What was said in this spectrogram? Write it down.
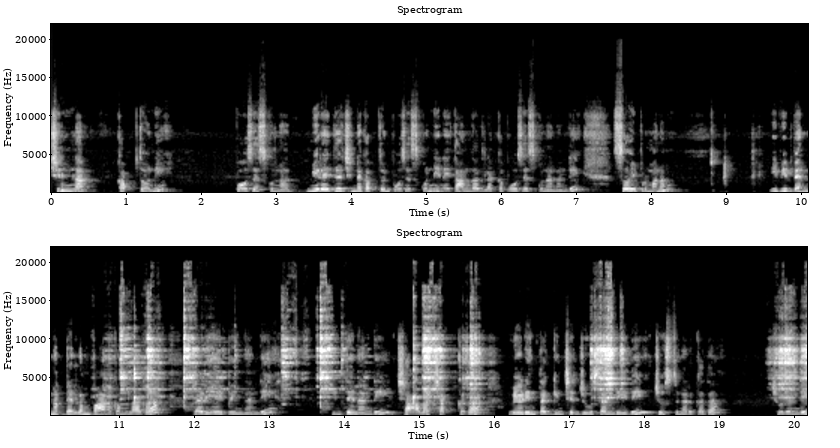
చిన్న కప్తోని పోసేసుకున్నాను మీరైతే చిన్న కప్తో పోసేసుకొని నేనైతే అందాది లెక్క పోసేసుకున్నానండి. సో ఇప్పుడు మనం ఇవి బెన్న బెల్లం పానకంలాగా రెడీ అయిపోయిందండి. ఇంతేనండి. చాలా చక్కగా వేడిని తగ్గించే జ్యూస్ అండి ఇది. చూస్తున్నారు కదా? చూడండి.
